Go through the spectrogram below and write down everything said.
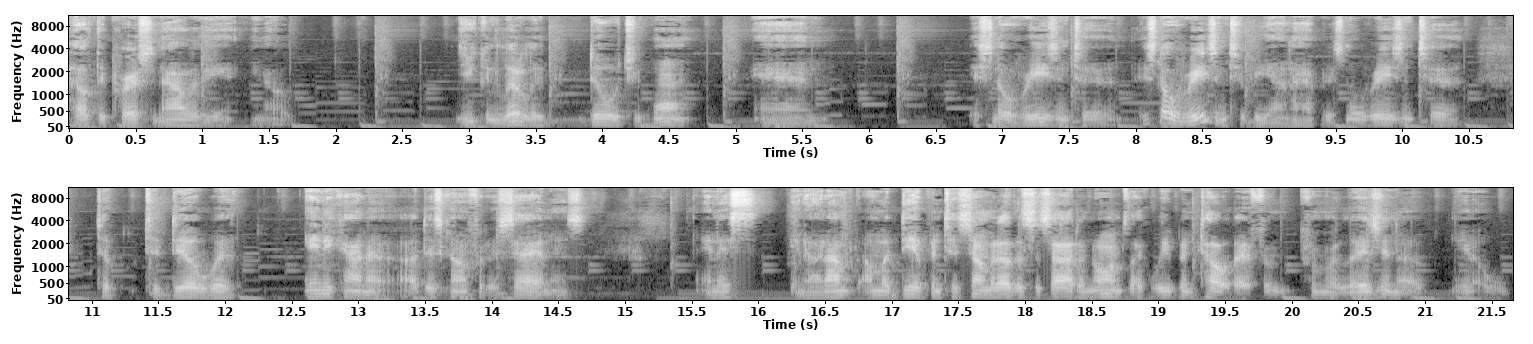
healthy personality, you know, you can literally do what you want. And it's no reason to it's no reason to be unhappy. It's no reason to to to deal with any kind of uh, discomfort or sadness. And it's you know and I'm, I'm gonna dip into some of the other societal norms. Like we've been taught that from from religion of you know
